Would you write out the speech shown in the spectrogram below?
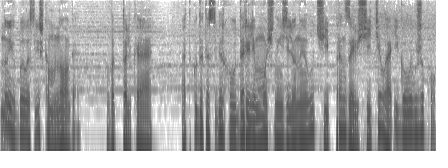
но их было слишком много. Вот только Откуда-то сверху ударили мощные зеленые лучи, пронзающие тела и головы жуков.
